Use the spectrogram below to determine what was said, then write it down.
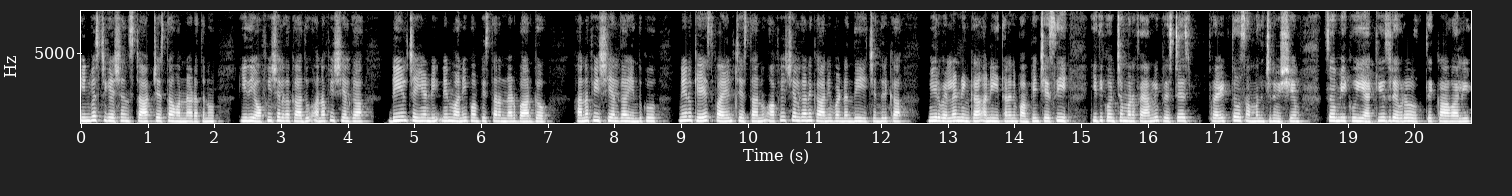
ఇన్వెస్టిగేషన్ స్టార్ట్ చేస్తామన్నాడు అతను. ఇది అఫీషియల్గా కాదు అనఫీషియల్గా డీల్ చేయండి నేను మనీ పంపిస్తానన్నాడు భార్గవ్. అనఫీషియల్గా ఎందుకు? నేను కేసు ఫైల్ చేస్తాను. అఫీషియల్గానే కానివ్వండి అంది చంద్రిక. మీరు వెళ్ళండి ఇంకా అని తనని పంపించేసి ఇది కొంచెం మన ఫ్యామిలీ ప్రెస్టేజ్ ఫ్రైడ్తో సంబంధించిన విషయం. సో మీకు ఈ అక్యూజ్డ్ ఎవరో కావాలి.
